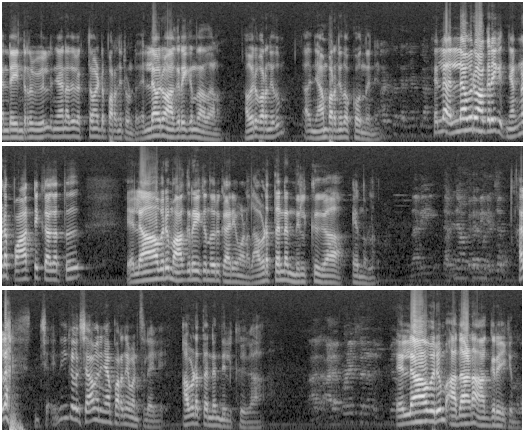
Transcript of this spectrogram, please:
എന്റെ ഇന്റർവ്യൂവിൽ ഞാനത് വ്യക്തമായിട്ട് പറഞ്ഞിട്ടുണ്ട്. എല്ലാവരും ആഗ്രഹിക്കുന്നത് അതാണ്. അവർ പറഞ്ഞതും ഞാൻ പറഞ്ഞതും ഒക്കെ ഒന്ന് തന്നെയാണ്. എല്ലാ എല്ലാവരും ആഗ്രഹിക്കും. ഞങ്ങളുടെ പാർട്ടിക്കകത്ത് എല്ലാവരും ആഗ്രഹിക്കുന്ന ഒരു കാര്യമാണത്. അവിടെ തന്നെ നിൽക്കുക എന്നുള്ളത്. അല്ല നിങ്ങൾ ശ്യാമന് ഞാൻ പറഞ്ഞ മനസ്സിലായില്ലേ? അവിടെ തന്നെ നിൽക്കുക ആ- ആലപ്പുഴയിൽ തന്നെ നിൽക്കുക എല്ലാവരും അതാണ് ആഗ്രഹിക്കുന്നത്.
